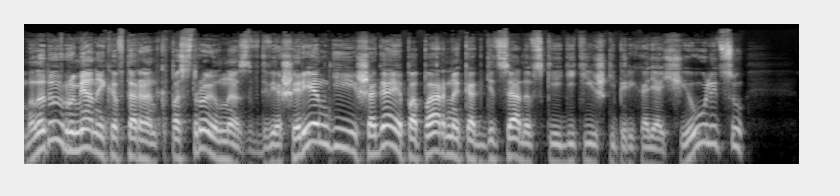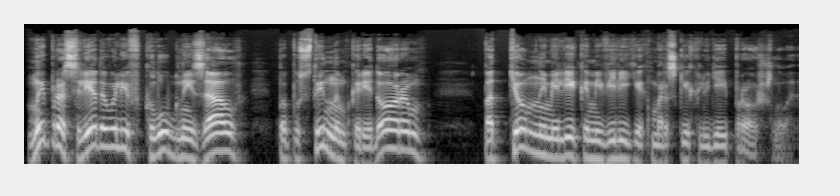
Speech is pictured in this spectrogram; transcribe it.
Молодой румяный Ковторанг построил нас в две шеренги, и, шагая попарно, как детсадовские детишки, переходящие улицу, мы проследовали в клубный зал по пустынным коридорам под темными ликами великих морских людей прошлого.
